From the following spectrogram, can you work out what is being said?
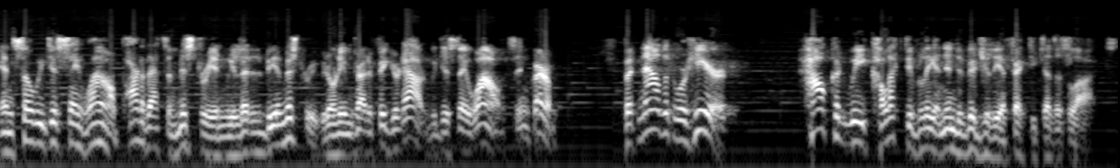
And so we just say, wow, part of that's a mystery, and we let it be a mystery. We don't even try to figure it out. We just say, wow, it's incredible. But now that we're here, how could we collectively and individually affect each other's lives?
